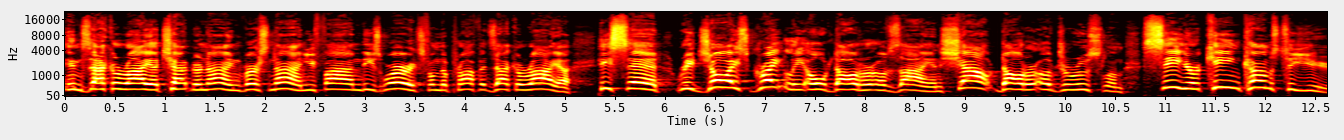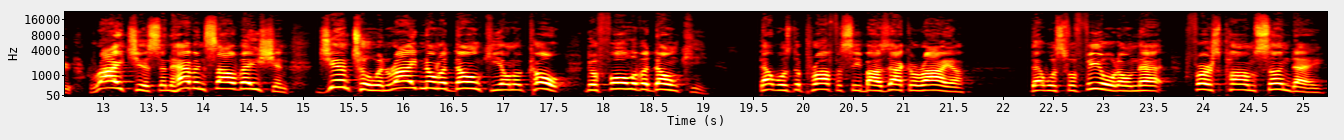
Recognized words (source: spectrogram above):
In Zechariah chapter 9, verse 9, you find these words from the prophet Zechariah. He said, Rejoice greatly, O daughter of Zion. Shout, daughter of Jerusalem. See, your king comes to you, righteous and having salvation, gentle and riding on a donkey, on a colt, the foal of a donkey. That was the prophecy by Zechariah that was fulfilled on that first Palm Sunday.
